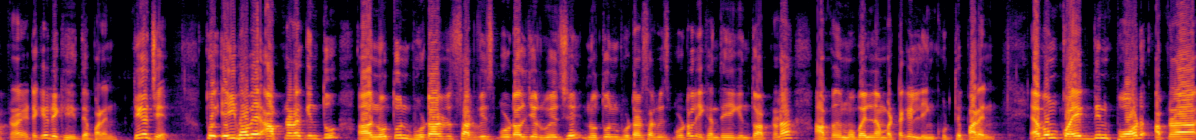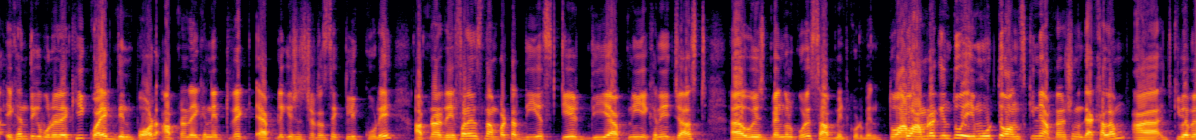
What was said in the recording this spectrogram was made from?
আপনারা এটাকে রেখে দিতে পারেন। ঠিক আছে? তো এইভাবে আপনারা কিন্তু নতুন ভোটার সার্ভিস পোর্টাল যে রয়েছে, নতুন ভোটার সার্ভিস পোর্টাল এখান থেকে কিন্তু আপনারা আপনার মোবাইল নাম্বারটাকে লিঙ্ক করতে পারেন। এবং কয়েকদিন পর আপনারা, এখান থেকে বলে রাখি, কয়েকদিন পর আপনারা এখানে ট্রেক অ্যাপ্লিকেশন স্ট্যাটাসে ক্লিক করে আপনার রেফারেন্স নাম্বারটা দিয়ে স্টেট দিয়ে আপনি এখানে জাস্ট ওয়েস্ট বেঙ্গল করে সাবমিট করবেন। তো আমরা কিন্তু এই মুহূর্তে অনস্ক্রিনে আপনার সঙ্গে দেখালাম কীভাবে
